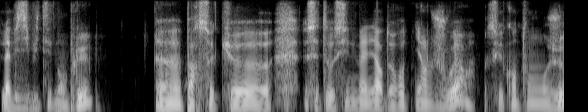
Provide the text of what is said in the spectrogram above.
la visibilité non plus. Euh, parce que euh, c'était aussi une manière de retenir le joueur, parce que quand ton jeu,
